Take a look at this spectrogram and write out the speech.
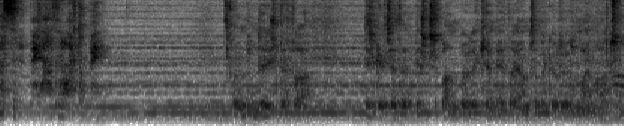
Nasıl bir beladır Artuk bey? Ömrümde ilk defa bir gecede bir çıban böyle kemiğe dayandığını görüyorum Ayma Hatun.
